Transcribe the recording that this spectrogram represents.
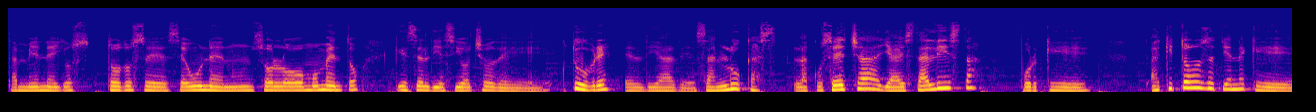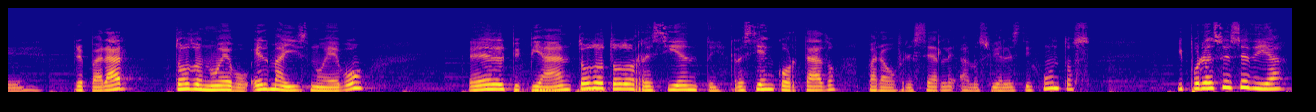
también ellos todos se, se unen en un solo momento, que es el 18 de octubre, el día de San Lucas. La cosecha ya está lista porque aquí todo se tiene que preparar todo nuevo, el maíz nuevo, el pipián, todo, todo reciente, recién cortado para ofrecerle a los fieles difuntos. Y por eso ese día,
